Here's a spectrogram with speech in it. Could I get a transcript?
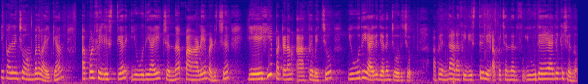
ഇനി പതിനഞ്ച് ഒമ്പത് വായിക്കാം. അപ്പോൾ ഫിലിസ്തീയർ യൂതിയായി ചെന്ന് പാളയം അടിച്ച് ലേഹി പട്ടണം ആക്രമിച്ചു. യൂതയായിലെ ജനം ചോദിച്ചു അപ്പോൾ എന്താണ് ഫിലിസ്ത്രി അപ്പോൾ ചെന്ന യൂതയാലേക്ക് ചെന്നു.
